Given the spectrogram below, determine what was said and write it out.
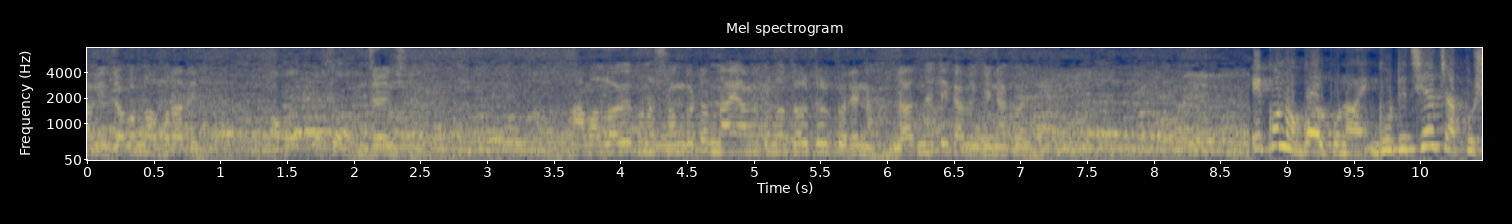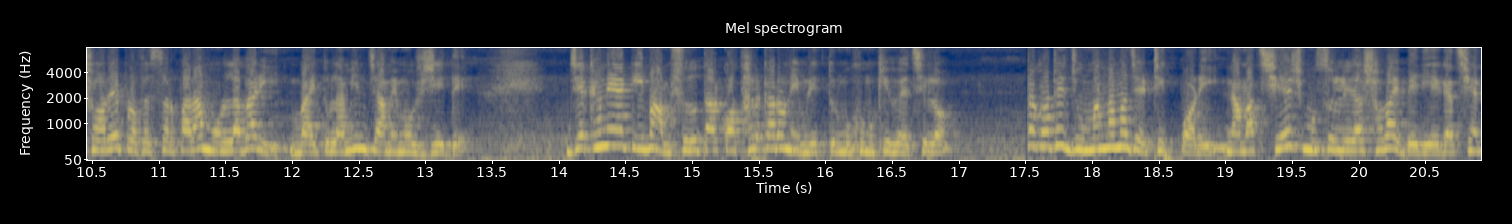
আমি জঘন্য অপরাধী। অপরাধ করছ? যে আমার লগে কোনো সংগঠন নাই, আমি কোনো দল করি না, রাজনীতিক আমি ঘৃণা করি। এ কোনো গল্প নয়, ঘটেছে চাঁদপুর শহরের প্রফেসর পাড়া মোল্লাবাড়ি, বাইতুল আমিন জামে মসজিদে, যেখানে এক ইমাম শুধু তার কথার কারণে মৃত্যুর মুখোমুখি হয়েছিল। ঘটে জুম্মার নামাজের ঠিক পরেই, নামাজ শেষ, মুসল্লিরা সবাই বেরিয়ে গেছেন।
